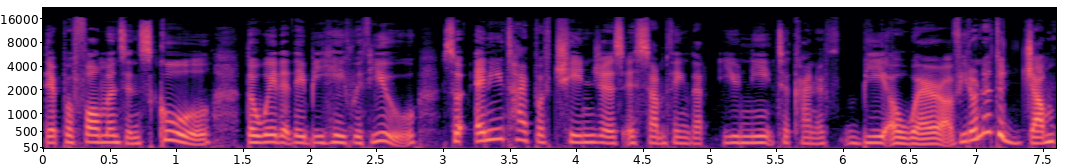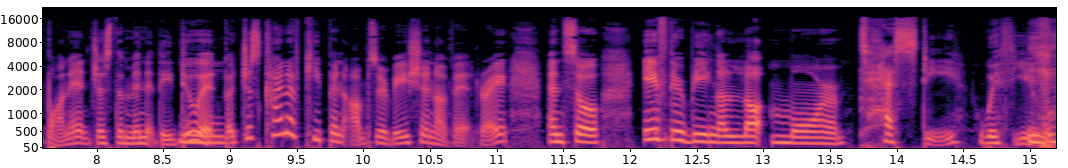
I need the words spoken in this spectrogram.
their performance in school, the way that they behave with you. So any type of changes is something that you need to kind of be aware of. You don't have to jump on it just the minute they do it, but just kind of keep an observation of it, right? And so if they're being a lot more testy with you,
